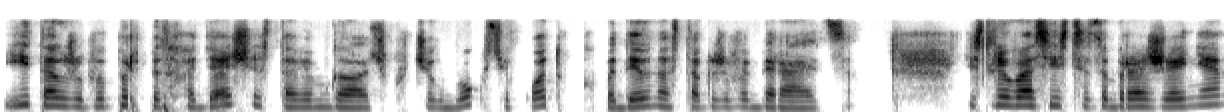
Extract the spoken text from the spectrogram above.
и также выбрать подходящий, ставим галочку в чекбоксе, код КПД у нас также выбирается. Если у вас есть изображение,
